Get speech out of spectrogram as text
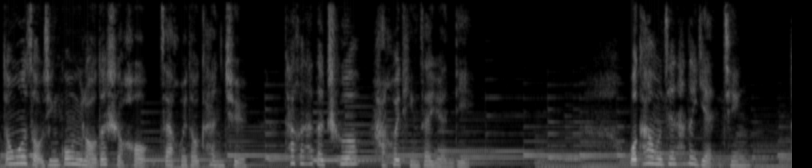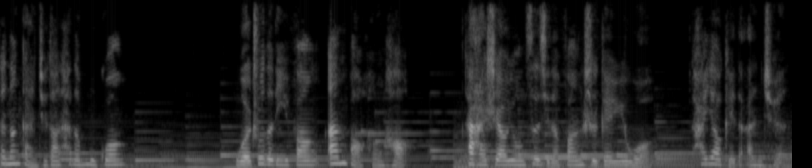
等我走进公寓楼的时候再回头看去，他和他的车还会停在原地。我看不见他的眼睛，但能感觉到他的目光。我住的地方安保很好，他还是要用自己的方式给予我他要给的安全。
